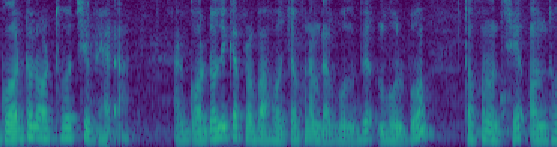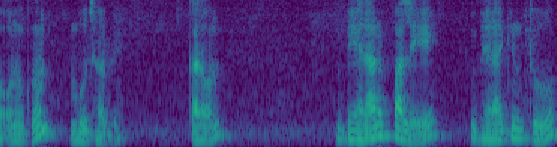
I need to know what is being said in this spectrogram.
গড্ডল অর্থ হচ্ছে ভেড়া। আর গড্ডলিকা প্রবাহ যখন আমরা বলবে, বলব, তখন হচ্ছে অন্ধ অনুকরণ বোঝাবে। কারণ ভেড়ার পালে, ভেড়া কিন্তু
